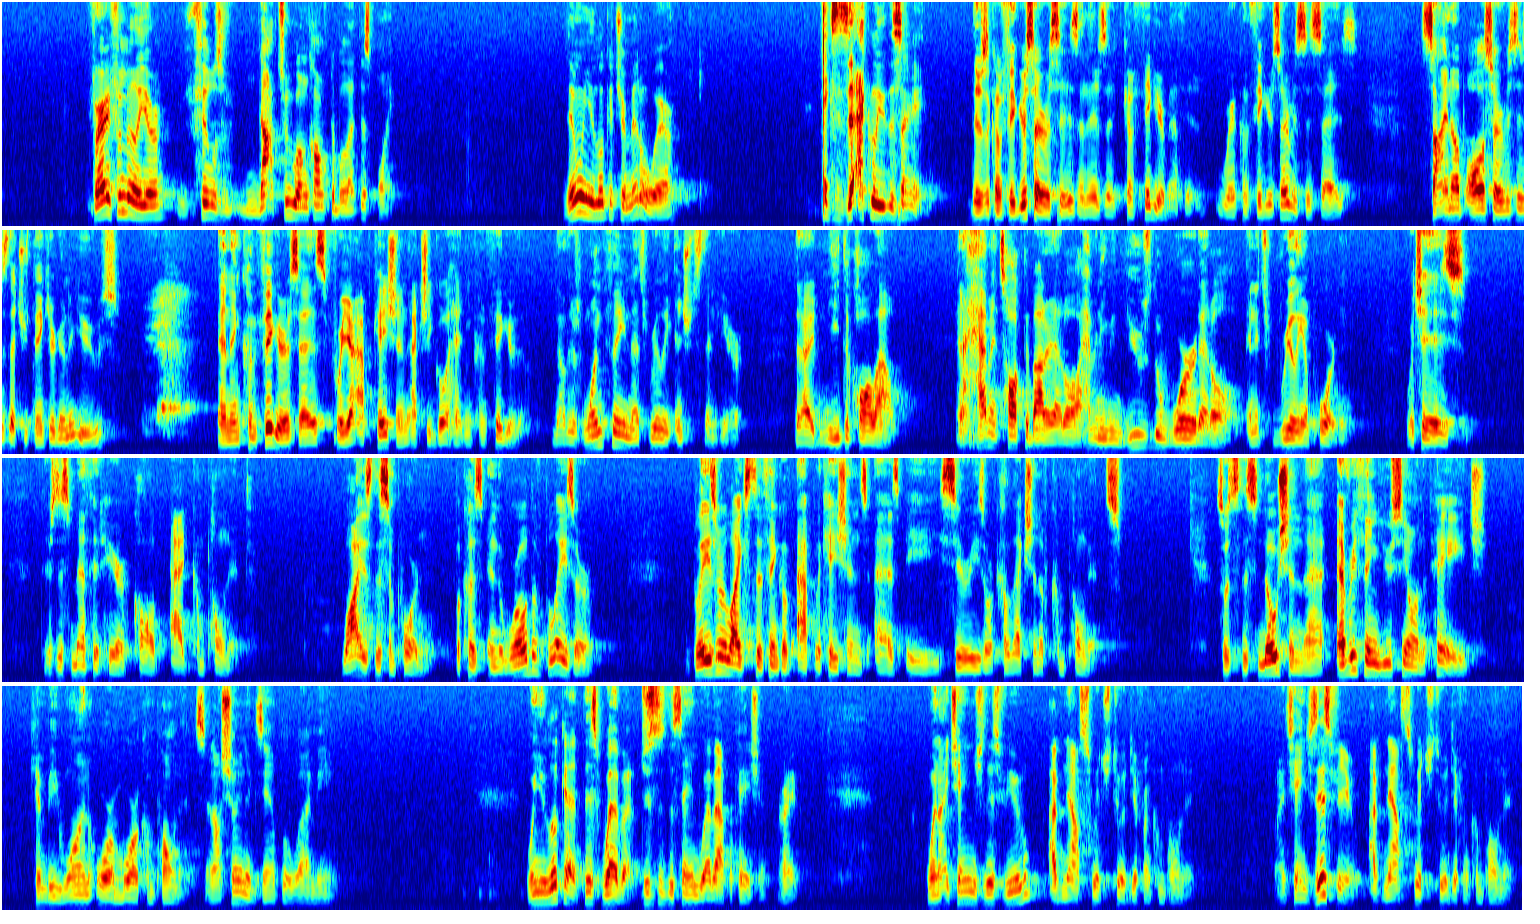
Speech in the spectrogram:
Very familiar, feels not too uncomfortable at this point. Then when you look at your middleware, exactly the same. There's a configure services and there's a configure method where configure services says, sign up all services that you think you're gonna use, and then configure says, for your application, actually go ahead and configure them. Now there's one thing that's really interesting here that I need to call out. And I haven't talked about it at all. I haven't even used the word at all. And it's really important, which is there's this method here called add component. Why is this important? Because in the world of Blazor, Blazor likes to think of applications as a series or collection of components. So it's this notion that everything you see on the page can be one or more components. And I'll show you an example of what I mean. When you look at this web app, this is the same web application, right? When I change this view, I've now switched to a different component. When I change this view, I've now switched to a different component.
